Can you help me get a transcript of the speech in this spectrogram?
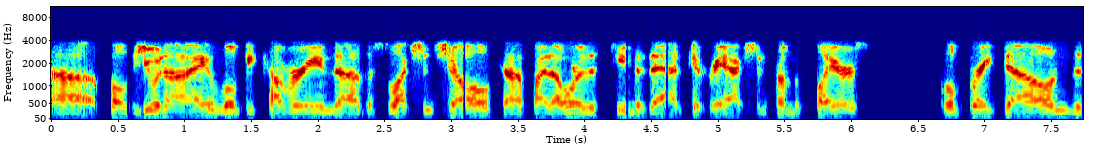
Uh, both you and I will be covering uh, the selection show, kind of find out where this team is at, get reaction from the players. We'll break down the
